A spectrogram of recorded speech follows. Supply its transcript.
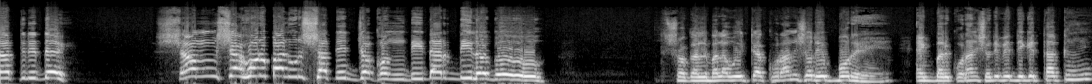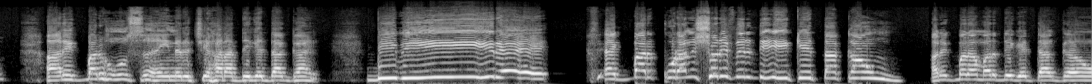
রাত্রিতে শামশাহর বানুর সাথে যখন দিদার দিল গো সকালবেলা ওইটা কোরআন শরীফ পরে একবার কোরআন শরীফের দিকে তাকায়, আর একবার হুসাইনের চেহারার দিকে তাকায়। বিবি রে, একবার কোরআন শরীফের দিকে তাকাও। আরেকবার আমার দিকে তাকাও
